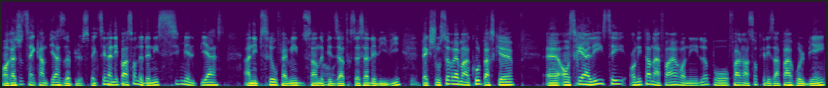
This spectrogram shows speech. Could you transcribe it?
on rajoute 50 pièces de plus. Fait que tu sais, l'année passée, on a donné 6 000 pièces en épicerie aux familles du centre de pédiatrie sociale de Lévis. Fait que je trouve ça vraiment cool parce que euh, on se réalise, tu sais, on est en affaires, on est là pour faire en sorte que les affaires roulent bien,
